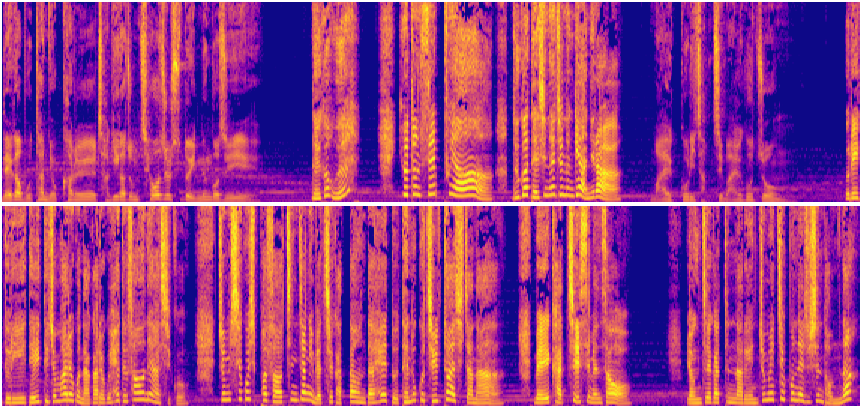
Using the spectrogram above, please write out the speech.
내가 못한 역할을 자기가 좀 채워줄 수도 있는 거지. 내가 왜? 효도는 셀프야. 누가 대신 해주는 게 아니라. 말꼬리 잡지 말고 좀. 우리 둘이 데이트 좀 하려고 나가려고 해도 서운해하시고 좀 쉬고 싶어서 친정에 며칠 갔다 온다 해도 대놓고 질투하시잖아. 매일 같이 있으면서 명절 같은 날엔 좀 일찍 보내주신 덥나?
